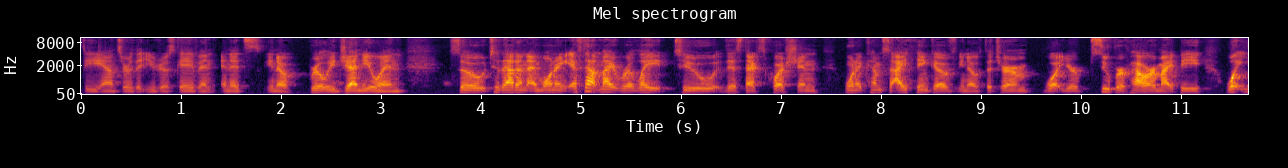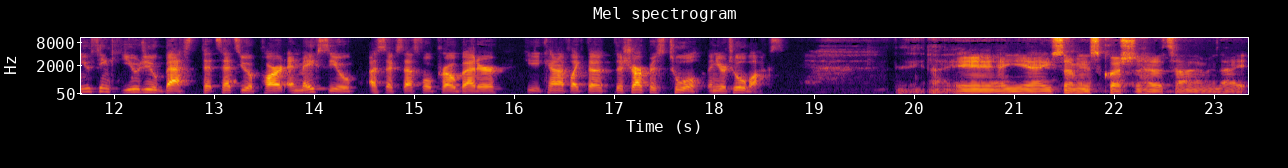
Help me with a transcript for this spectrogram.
the answer that you just gave, and, and it's you know really genuine. So to that end, I'm wondering if that might relate to this next question when it comes to I think of you know the term what your superpower might be, what you think you do best that sets you apart and makes you a successful pro bettor, kind of like the the sharpest tool in your toolbox. Yeah, you sent me this question ahead of time, and I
